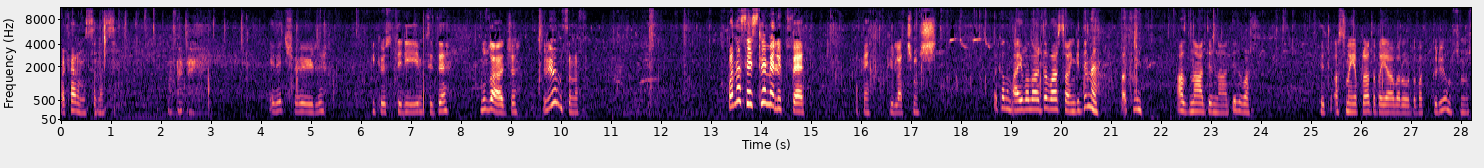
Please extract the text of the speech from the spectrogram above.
Bakar mısınız? Evet şöyle bir göstereyim size. Muz ağacı. Görüyor musunuz? Bana sesleme lütfen. Bakın gül açmış. Bakalım ayvalarda var sanki değil mi? Bakayım. Az nadir nadir var. Evet, asma yaprağı da bayağı var orada. Bak görüyor musunuz?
